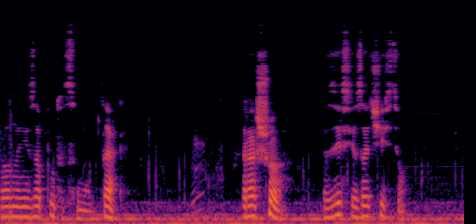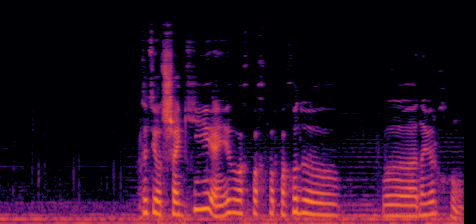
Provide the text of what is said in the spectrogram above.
Главное не запутаться нам. Так. Хорошо. Здесь я зачистил. Вот эти вот шаги, они походу наверху.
